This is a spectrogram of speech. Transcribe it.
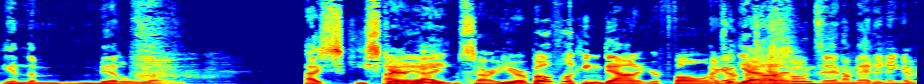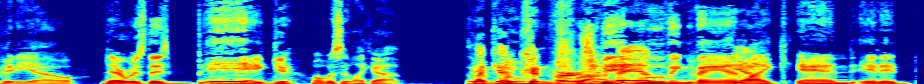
in the middle lane. I he scared me. I, me. am sorry. You were both looking down at your phones I got at my the time. headphones in. I'm editing a video. There was this big, what was it, like a like a moving conversion big van. moving van, Yeah. like, and it had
